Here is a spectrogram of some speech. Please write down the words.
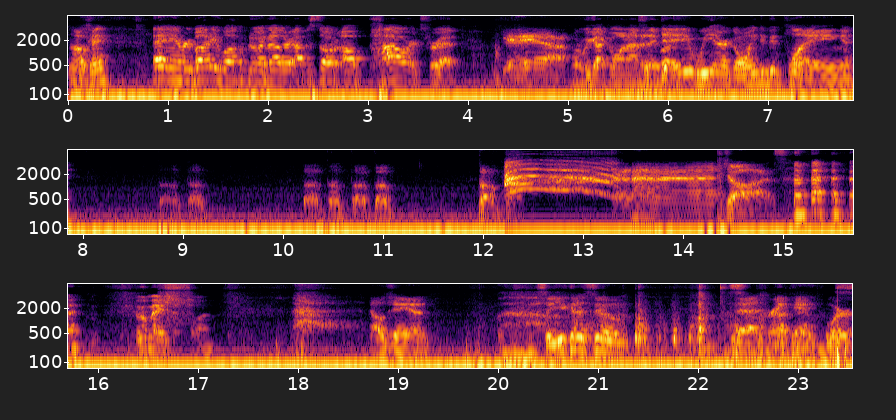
Okay. Hey everybody, welcome to another episode of Power Trip. Yeah. What do we got going on today, Today we are going to be playing. Bum bum bum bum bum bum bum. Ah! Ta-da! Jaws. Who made this one? LJN. So you can assume that Great okay, games. we're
